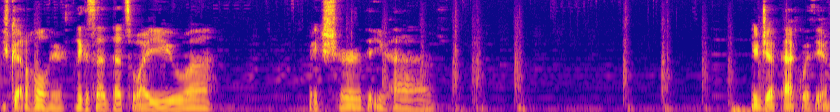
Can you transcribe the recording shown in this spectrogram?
You've got a hole here. Like I said, that's why you uh, make sure that you have your jetpack with you.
